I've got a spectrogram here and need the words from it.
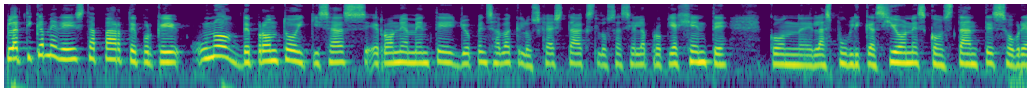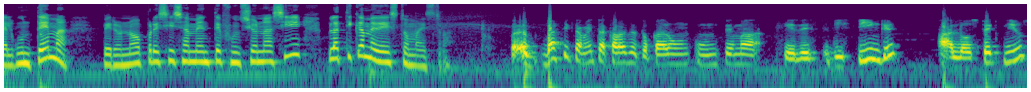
platícame de esta parte, porque uno de pronto y quizás erróneamente yo pensaba que los hashtags los hacía la propia gente con las publicaciones constantes sobre algún tema pero no precisamente funciona así. Platícame de esto, maestro. Eh, básicamente acabas de tocar un, tema que distingue a los fake news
